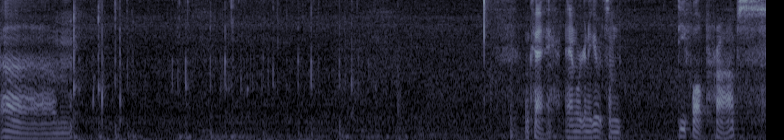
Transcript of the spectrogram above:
Um, Okay, and we're going to give it some default props.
